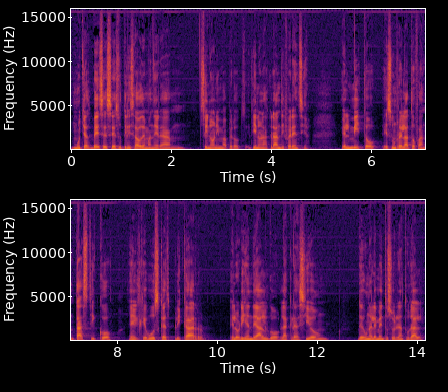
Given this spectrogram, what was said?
muchas veces es utilizado de manera mm, sinónima, pero tiene una gran diferencia. El mito es un relato fantástico en el que busca explicar el origen de algo, la creación de un elemento sobrenatural,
